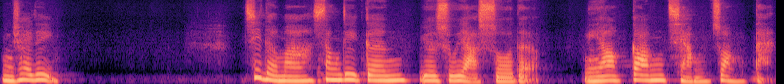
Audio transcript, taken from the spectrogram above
你确定？记得吗？上帝跟约书亚说的：你要刚强壮胆，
